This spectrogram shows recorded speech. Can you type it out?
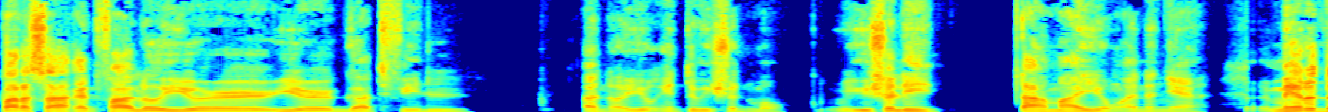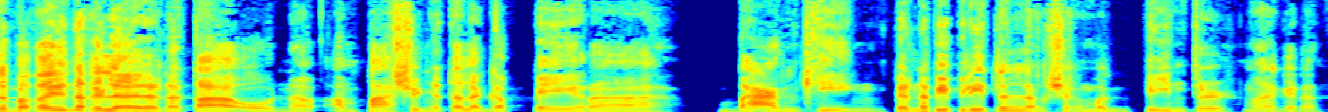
para sa akin, follow your your gut feel, ano yung intuition mo. Usually tama yung ano niya. Meron na ba kayo nakilala na tao na ang passion niya talaga pera, banking, pero napipilitan lang siyang mag-painter, mga ganun.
